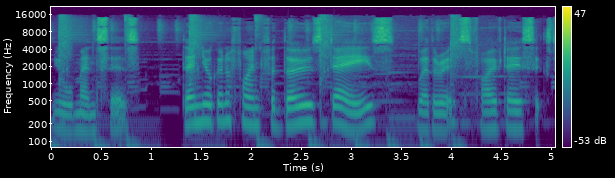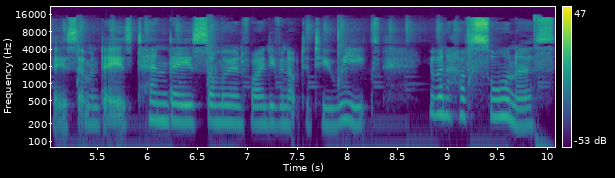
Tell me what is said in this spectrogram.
your menses, then you're going to find for those days, whether it's five days, six days, seven days, 10 days, some women find even up to two weeks, you're going to have soreness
